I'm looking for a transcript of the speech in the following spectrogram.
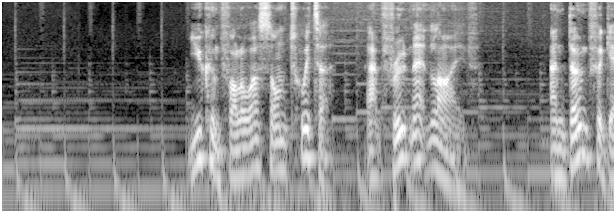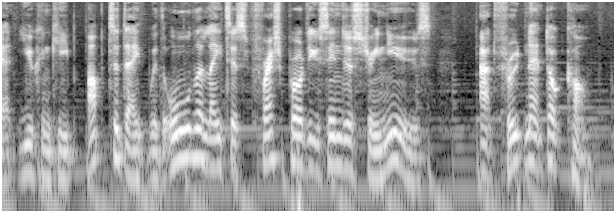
You can follow us on Twitter at FruitNet Live. And don't forget you can keep up to date with all the latest fresh produce industry news at fruitnet.com.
